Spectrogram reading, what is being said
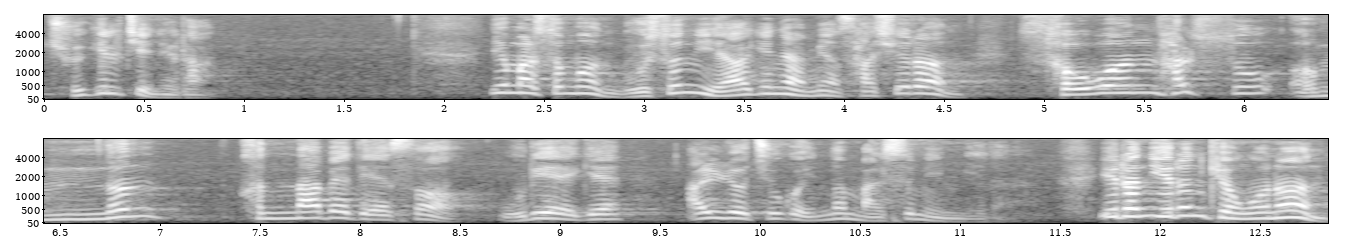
죽일지니라. 이 말씀은 무슨 이야기냐면 사실은 서원할 수 없는 헌납에 대해서 우리에게 알려주고 있는 말씀입니다. 이런 이런 경우는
